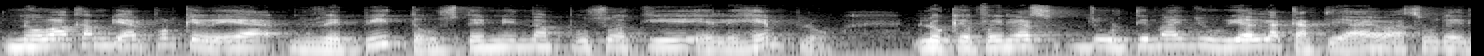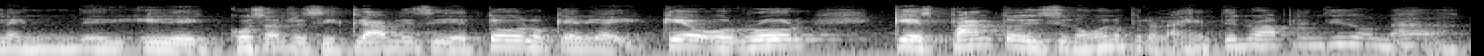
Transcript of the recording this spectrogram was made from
No va a cambiar porque vea, repito, usted misma puso aquí el ejemplo, lo que fue en las últimas lluvias, la cantidad de basura y, la, y de cosas reciclables y de todo lo que había ahí. Qué horror, qué espanto. Dice uno, bueno, pero la gente no ha aprendido nada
